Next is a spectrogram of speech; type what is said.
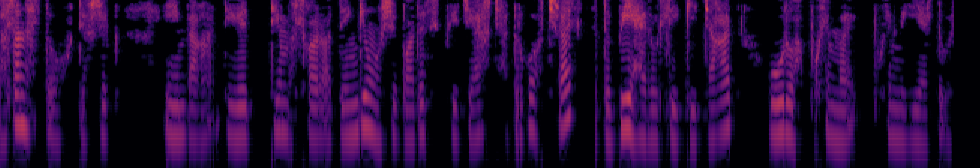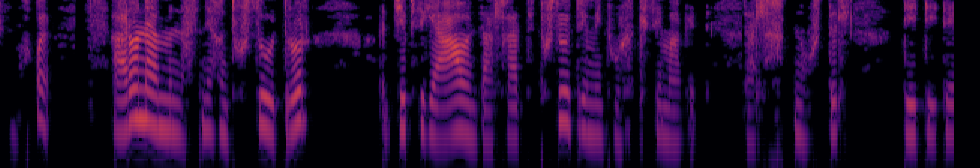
7 настай хүүхдийн шиг ийм байгаа. Тэгээд тийм болохоор одоо энгийн хүн шиг бодож сэтгэж ярих чадваргүй учраас одоо би хариулъя гэж жагаад өөрөө бүх юм бүх юмыг ярьдаг байсан байхгүй юу. 18 насныхын төрсөн өдрөөр Жипсигийн аав нь залгаад төрсөн өдрийн минь төрөх гэсэн юм а гэд залгахт нь хүртэл дээдээ те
